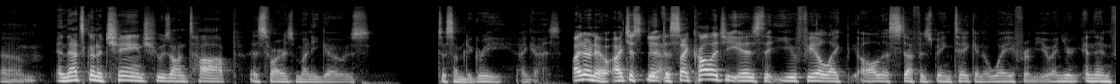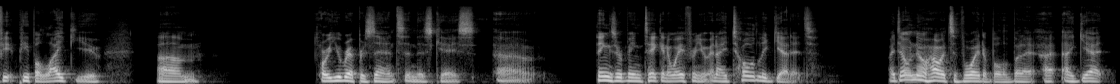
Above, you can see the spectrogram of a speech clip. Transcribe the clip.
um, and that's going to change who's on top as far as money goes to some degree, I guess. I don't know. I just yeah. the, psychology is that you feel like all this stuff is being taken away from you, and you're and then f- people like you. Um, or you represent in this case, uh, things are being taken away from you. And I totally get it. I don't know how it's avoidable, but I, I, I get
